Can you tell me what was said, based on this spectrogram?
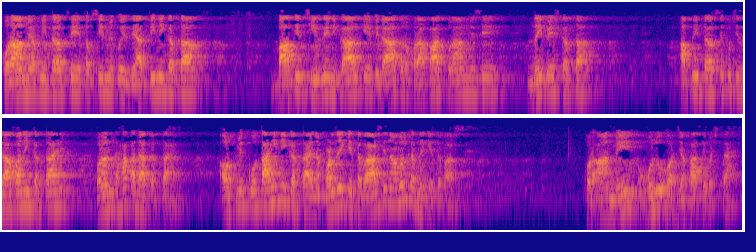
قرآن میں اپنی طرف سے تفسیر میں کوئی زیادتی نہیں کرتا، باطل چیزیں نکال کے بدعت اور خرافات قرآن میں سے نہیں پیش کرتا، اپنی طرف سے کچھ اضافہ نہیں کرتا ہے۔ قرآن کا حق ادا کرتا ہے اور اس میں کوتا ہی نہیں کرتا ہے، نہ پڑھنے کے اعتبار سے، نہ عمل کرنے کے اعتبار سے۔ قرآن میں غلو اور جفا سے بچتا ہے۔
